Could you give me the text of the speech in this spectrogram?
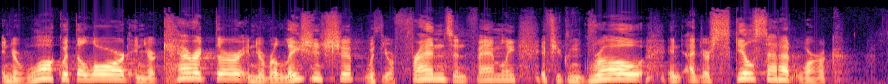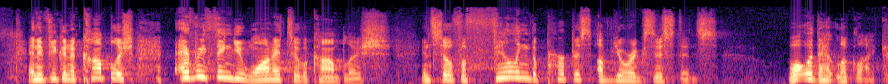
in your walk with the Lord, in your character, in your relationship with your friends and family, if you can grow in, at your skill set at work, and if you can accomplish everything you wanted to accomplish, and so, fulfilling the purpose of your existence, what would that look like?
